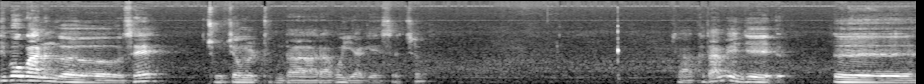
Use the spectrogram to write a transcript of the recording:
회복하는 것에 중점을 둔다라고 이야기했었죠. 자, 그 다음에 이제 어,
